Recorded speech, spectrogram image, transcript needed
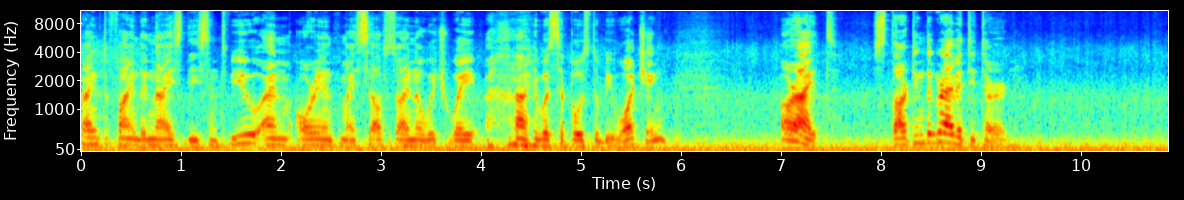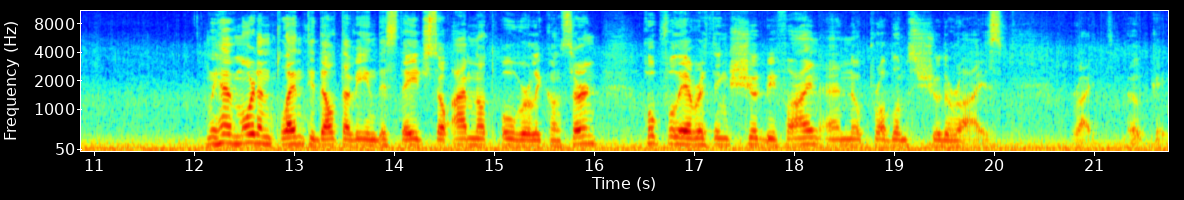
trying to find a nice decent view and orient myself so I know which way I was supposed to be watching. Alright, starting the gravity turn. We have more than plenty delta V in this stage so I'm not overly concerned. Hopefully everything should be fine and no problems should arise. Right, okay,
